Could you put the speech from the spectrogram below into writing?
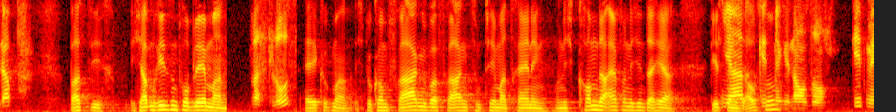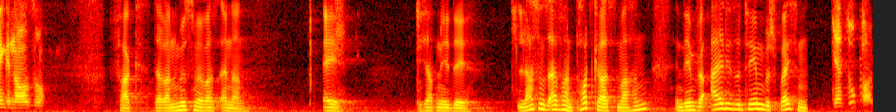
geht ab? Basti, ich habe ein Riesenproblem, Mann. Was ist los? Ey, guck mal, ich bekomme Fragen über Fragen zum Thema Training und ich komme da einfach nicht hinterher. Geht's dir ja, nicht das auch geht so? mir genauso. Geht mir genauso. Fuck, daran müssen wir was ändern. Ey, ich habe eine Idee. Lass uns einfach einen Podcast machen, in dem wir all diese Themen besprechen. Ja, super.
